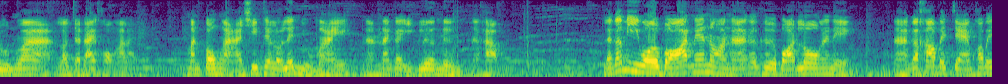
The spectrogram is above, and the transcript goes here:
ลุ้นว่าเราจะได้ของอะไร มันตรงกับอาชีพที่เราเล่นอยู่ไหมนั่นนั่นก็อีกเรื่องหนึ่งนะครับ แล้วก็มีวอลบอสแน่นอนนะก็คือบอสโลกนั่นเองนะก็เข้าไปแจมเข้าไป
